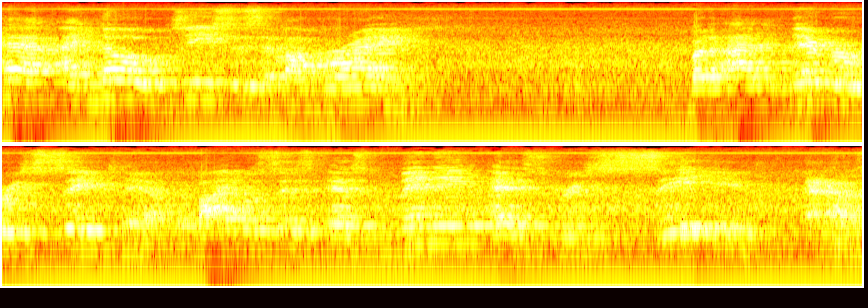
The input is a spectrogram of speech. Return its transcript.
have I know Jesus in my brain, but I never received him. The Bible says, as many as receive, as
